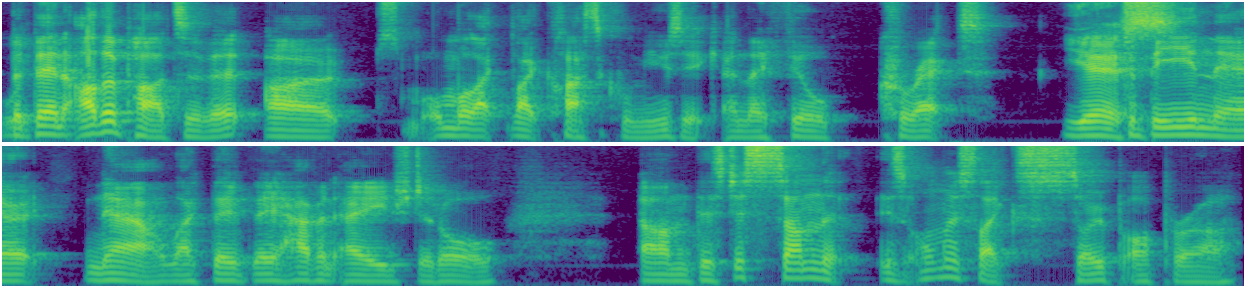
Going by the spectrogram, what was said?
But then other parts of it are more like like classical music, and they feel correct yes. to be in there now. Like they they haven't aged at all. Um, there's just some that is almost like soap opera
